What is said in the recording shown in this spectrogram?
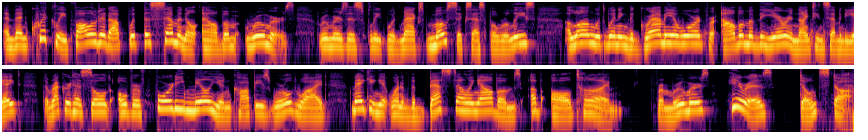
and then quickly followed it up with the seminal album, Rumors. Rumors is Fleetwood Mac's most successful release. Along with winning the Grammy Award for Album of the Year in 1978, the record has sold over 40 million copies worldwide, making it one of the best selling albums of all time. From Rumors, here is Don't Stop.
